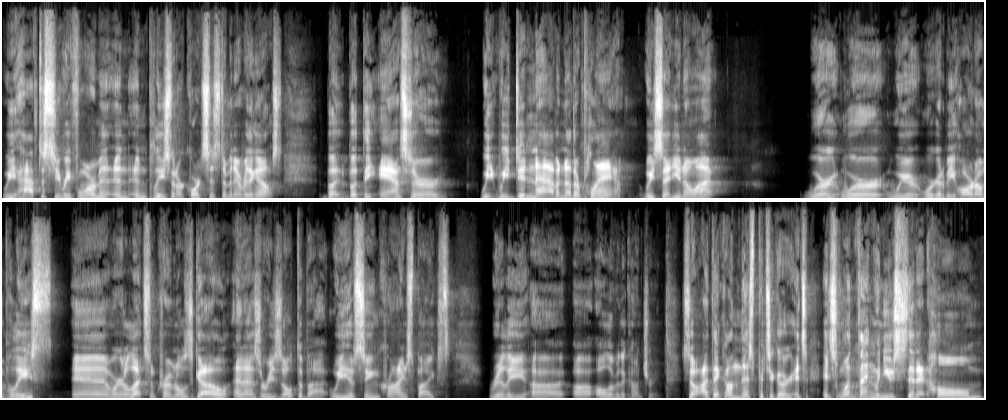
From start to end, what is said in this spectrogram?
We have to see reform in, in, in police and our court system and everything else. But but the answer, we we didn't have another plan. We said, you know what? We're we're we're we're going to be hard on police and we're going to let some criminals go. And as a result of that, we have seen crime spikes really uh, uh, all over the country. So I think on this particular, it's it's one thing when you sit at home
